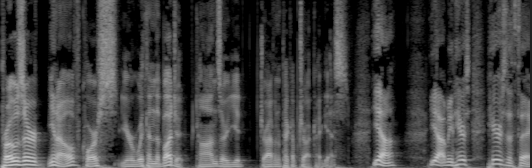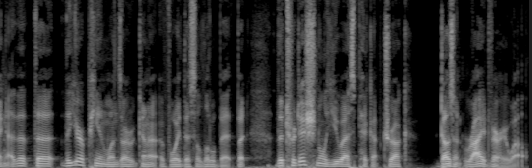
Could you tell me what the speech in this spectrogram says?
Pros are, you know, of course, you're within the budget. Cons are you driving a pickup truck, I guess. Yeah, yeah. I mean, here's here's the thing: Uh, the the, the European ones are going to avoid this a little bit, but the traditional U.S. pickup truck doesn't ride very well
